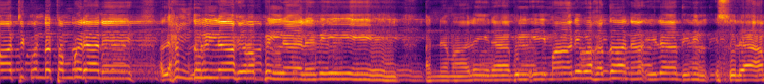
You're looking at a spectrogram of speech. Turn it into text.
മാറ്റിക്കൊണ്ട് തമ്പുരാനെ അൽഹംദുലില്ലാഹി റബ്ബിൽ ആലമീൻ أنم علينا بالإيمان وهدانا إلى دين الإسلام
